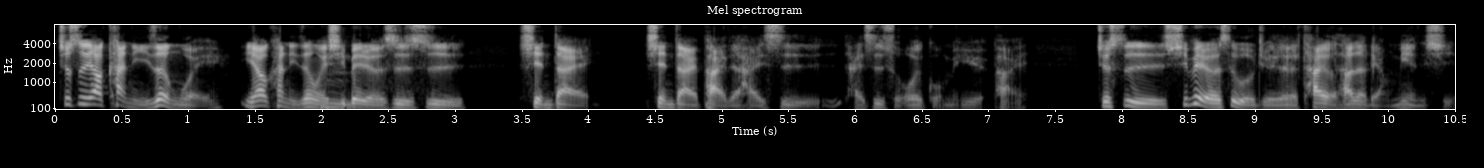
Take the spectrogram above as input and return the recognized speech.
就是要看你认为，也要看你认为西贝流士是现代现代派的，还是还是所谓国民乐派。就是西贝流士，我觉得他有他的两面性，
